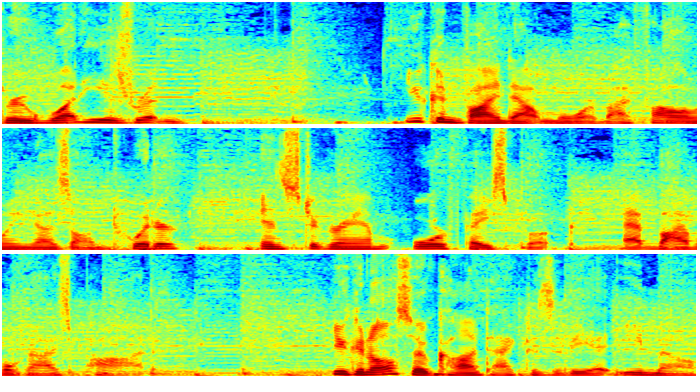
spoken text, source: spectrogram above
through what He has written. You can find out more by following us on Twitter, Instagram, or Facebook at Bible Guys Pod. You can also contact us via email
